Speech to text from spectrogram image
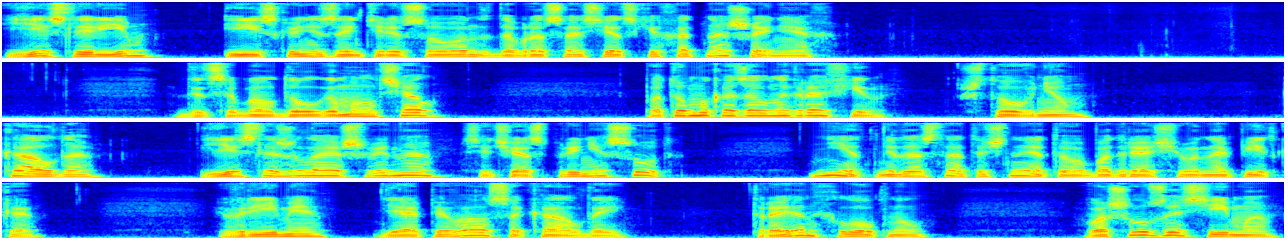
если Рим искренне заинтересован в добрососедских отношениях. Децибал долго молчал, потом указал на графин. Что в нем? «Калда, если желаешь вина, сейчас принесут». Нет, недостаточно этого бодрящего напитка. В Риме я опивался калдой. Троян хлопнул. Вошел Засима,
